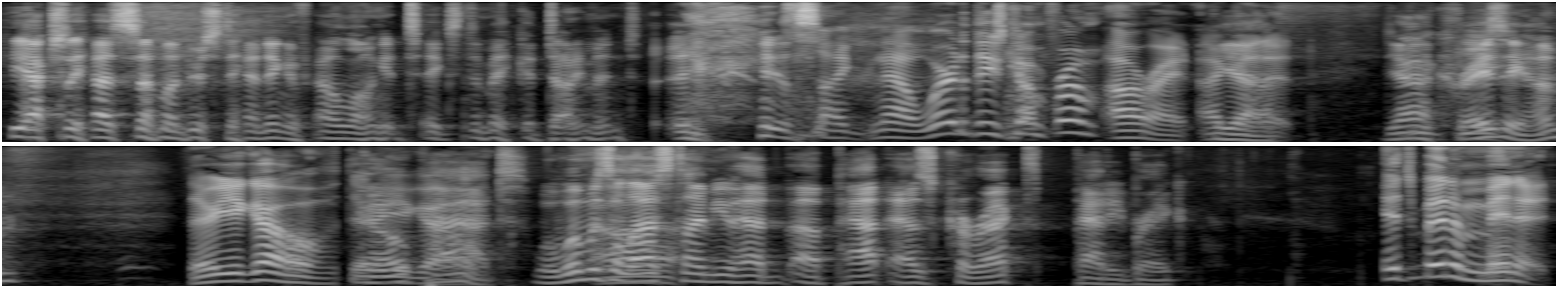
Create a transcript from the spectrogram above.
he actually has some understanding of how long it takes to make a diamond. it's like, now where did these come from? All right, I Yeah, got it. yeah, crazy, huh? There you go. There Go you go. Pat. Well, when was the last time you had uh, Pat as correct patty break? It's been a minute.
